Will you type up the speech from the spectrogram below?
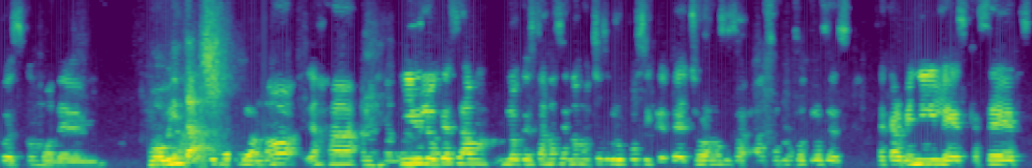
pues como de... ¿Como vintage? ¿no? Ajá. Y lo que, están, lo que están haciendo muchos grupos y que de hecho vamos a hacer nosotros es sacar viniles, cassettes,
